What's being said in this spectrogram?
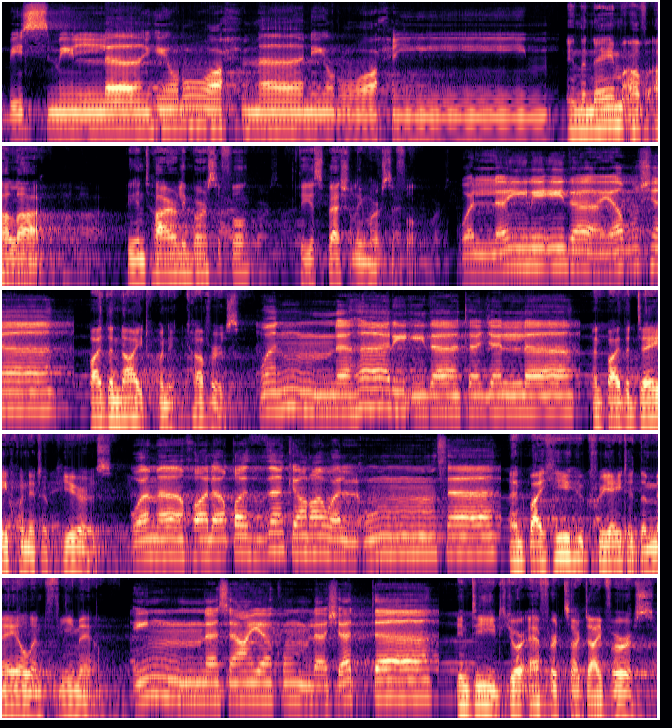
بسم الله الرحمن الرحيم In the name of Allah, the entirely merciful, the especially merciful. والليل إذا يغشى By the night when it covers, والنهار إذا تجلى and by the day when it appears, وما خلق الذكر والأنثى and by He who created the male and female. Indeed, your efforts are diverse.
